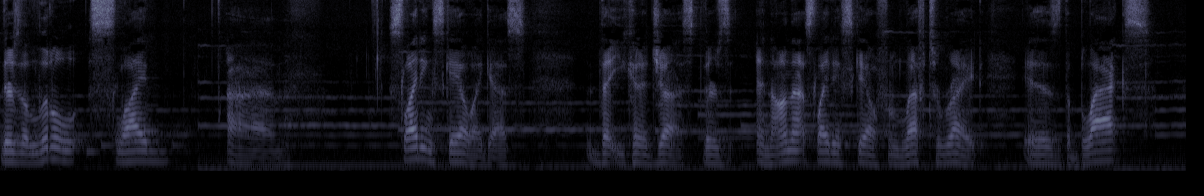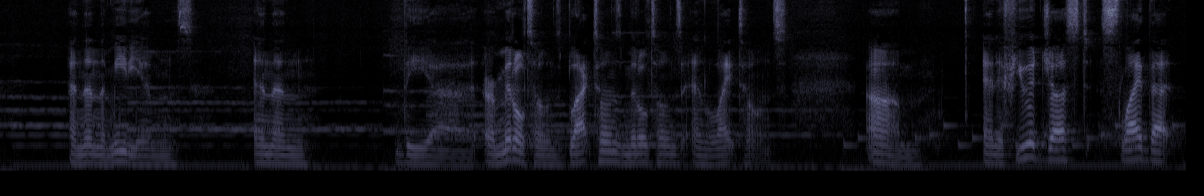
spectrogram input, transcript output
There's a little slide uh, sliding scale, I guess, that you can adjust. There's and on that sliding scale from left to right is the blacks, and then the mediums, and then the uh, or middle tones, black tones, middle tones, and light tones. Um, and if you adjust, slide that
